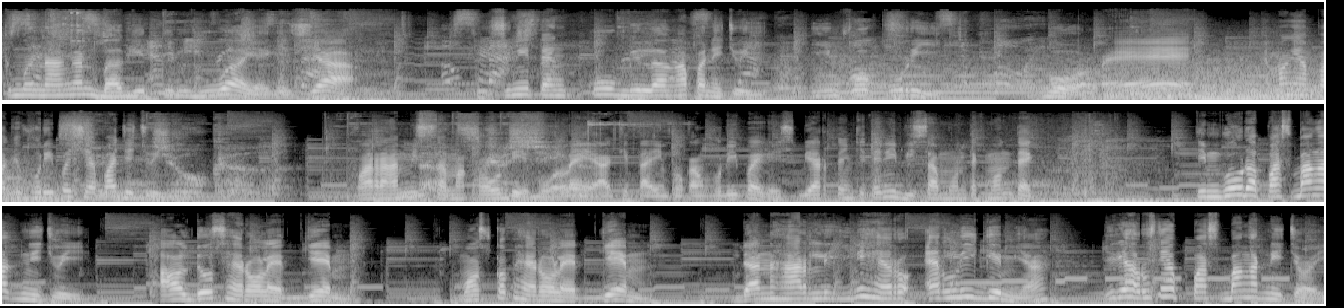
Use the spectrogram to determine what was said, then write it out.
kemenangan bagi tim gua ya guys ya di sini tankku bilang apa nih cuy? Info Puri. Boleh. Emang yang pakai Fury siapa aja cuy? Paramis sama Claude boleh ya kita infokan Furipa guys biar tank kita ini bisa montek-montek. Tim gue udah pas banget nih cuy. Aldos hero late game Moskop hero late game dan Harley ini hero early game ya. Jadi harusnya pas banget nih coy.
